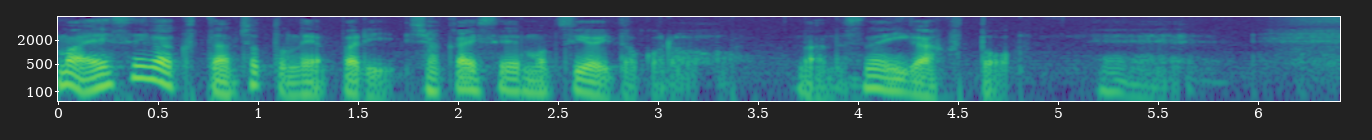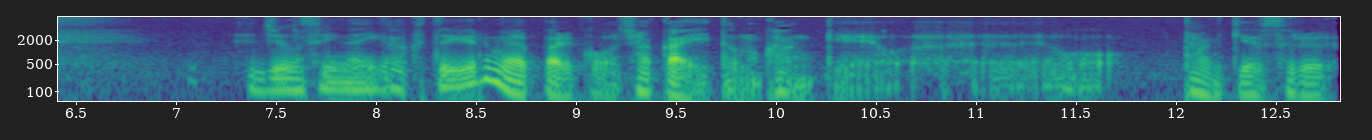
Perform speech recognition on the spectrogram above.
まあ衛生学ってのはちょっとねやっぱり社会性も強いところなんですね医学と、え純粋な医学というよりもやっぱりこう社会との関係を探求する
